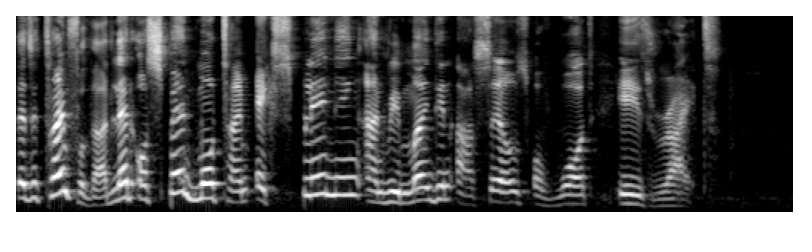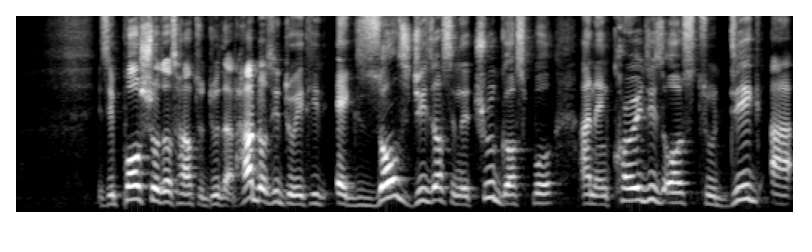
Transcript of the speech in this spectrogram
there's a time for that. Let us spend more time explaining and reminding ourselves of what is right. You see, Paul shows us how to do that. How does he do it? He exalts Jesus in the true gospel and encourages us to dig our,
